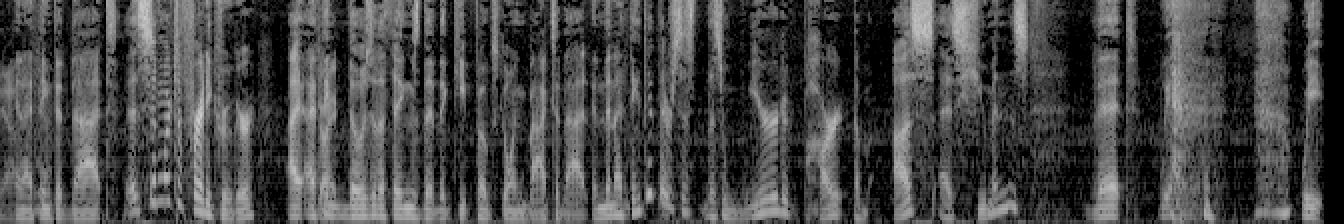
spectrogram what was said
Yeah. And I think that that is similar to Freddy Krueger. I, I think Right. those are the things that, that keep folks going back to that. And then I think that there's this this weird part of us as humans that we we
